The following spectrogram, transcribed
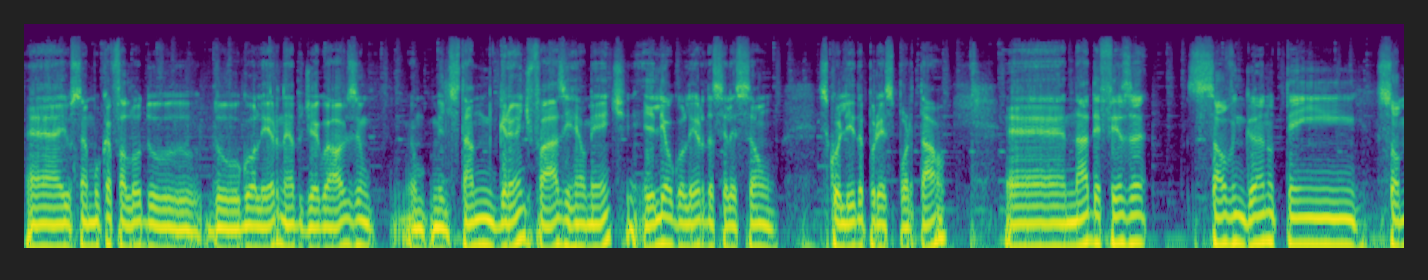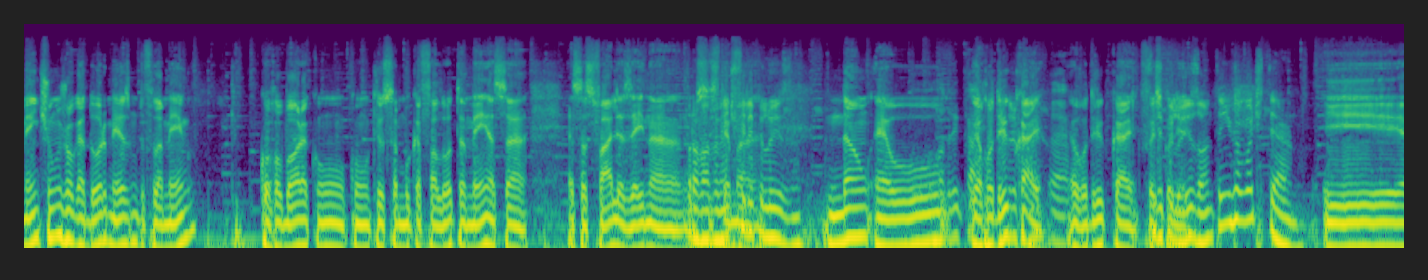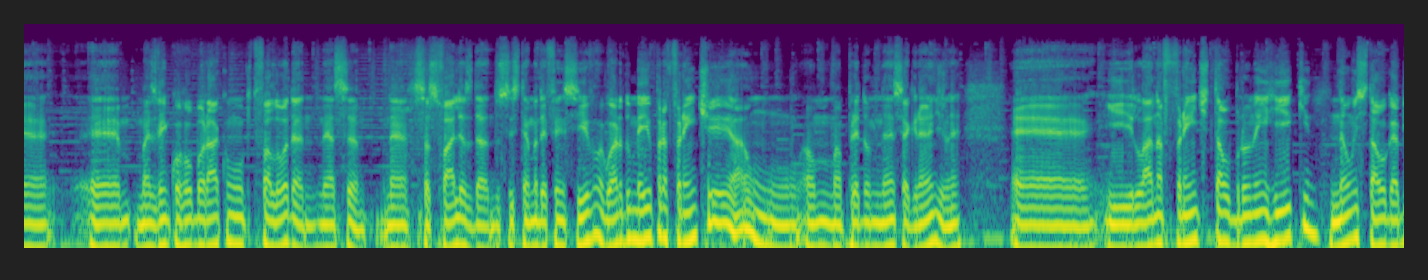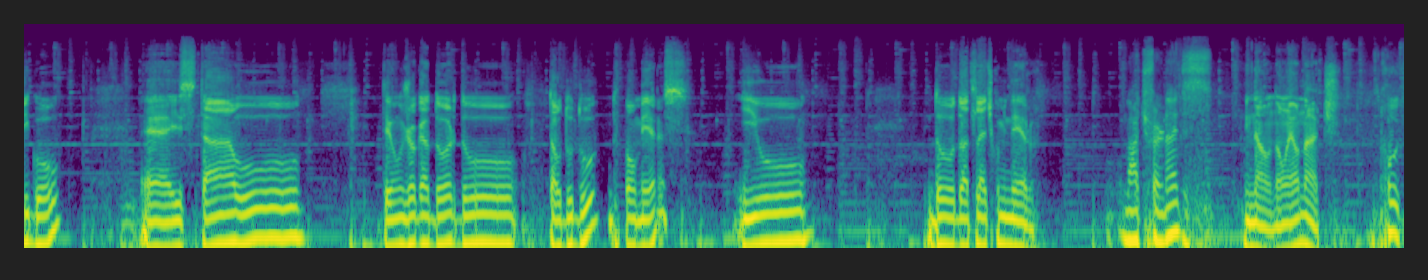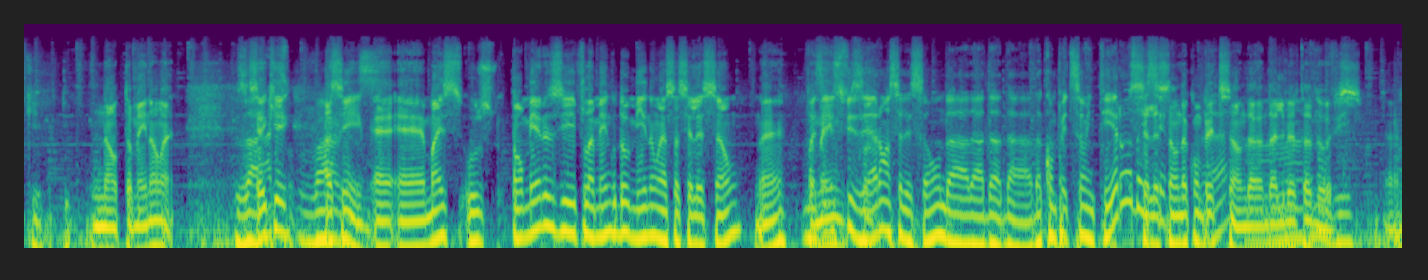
Eh, e o Samuca falou do, do goleiro, né? Do Diego Alves, é um- é um- ele está em grande fase realmente. Ele é o goleiro da seleção escolhida por esse portal. Eh, na defesa, salvo engano, tem somente um jogador mesmo do Flamengo corrobora com, com o que o Samuca falou também, essa, essas falhas aí na, no Provavelmente sistema. Felipe Luiz, né? Não, é o. Rodrigo Caio. É o Rodrigo Caio. É. É o Rodrigo Caio que foi Felipe escolhido. Luiz ontem jogou de terno. E é, é, mas vem corroborar com o que tu falou da, nessa, nessas falhas da- do sistema defensivo. Agora do meio para frente há, um- há uma predominância grande, né? É, e lá na frente está o Bruno Henrique, não está o Gabigol, é, está o tem um jogador do tá o Dudu do Palmeiras e o do, do Atlético Mineiro. Nath Fernandes, Não, não é o Nath. Hulk. Não, também não é. Sei que, Vargas. assim, é, é, mas os Palmeiras e Flamengo dominam essa seleção, né? Mas Também- eles fizeram a seleção da, da, da, da- da competição inteira ou da Seleção IC? da competição, É? da, da Ah, Libertadores. É.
